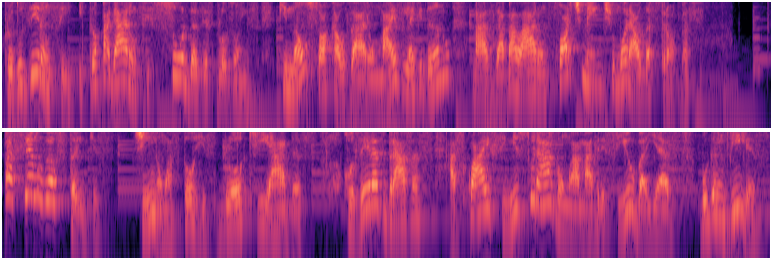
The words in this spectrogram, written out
produziram-se e propagaram-se surdas explosões que não só causaram mais leve dano, mas abalaram fortemente o moral das tropas. Passemos aos tanques. Tinham as torres bloqueadas roseiras bravas, as quais se misturavam à madressilva e às buganvilhas,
